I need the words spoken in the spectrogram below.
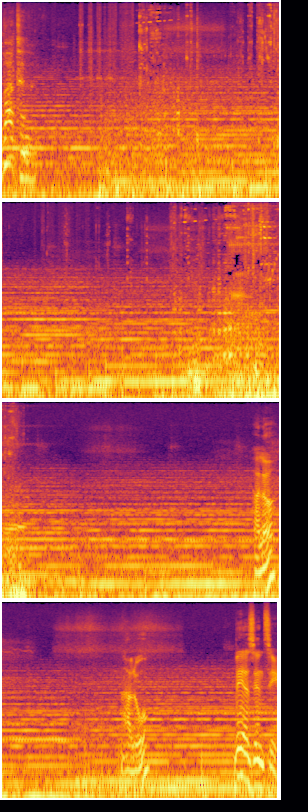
Warten. Hallo? Hallo? Wer sind Sie?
